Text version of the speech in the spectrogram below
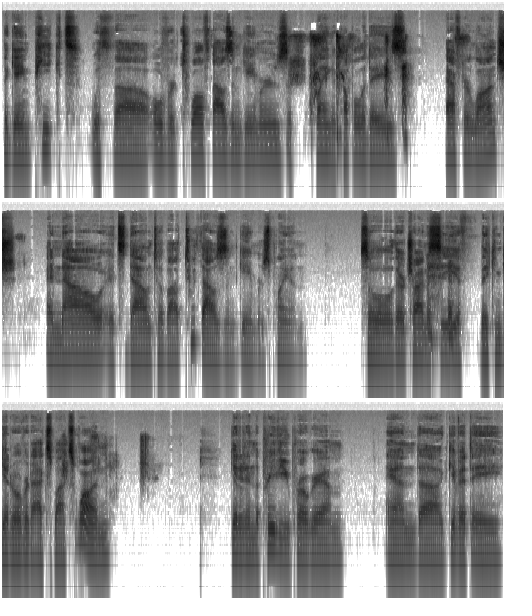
the game peaked with uh, over 12,000 gamers playing a couple of days after launch, and now it's down to about 2,000 gamers playing. So they're trying to see if they can get it over to Xbox One, get it in the preview program, and uh, give it a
